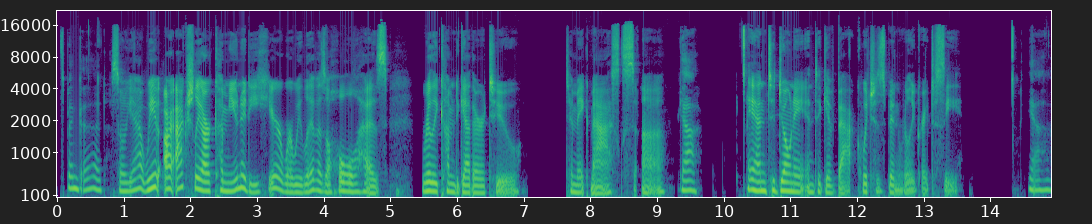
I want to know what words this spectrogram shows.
it's been good. so yeah, we are actually our community here where we live as a whole has really come together to to make masks uh, Yeah. and to donate and to give back, which has been really great to see. Yeah.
